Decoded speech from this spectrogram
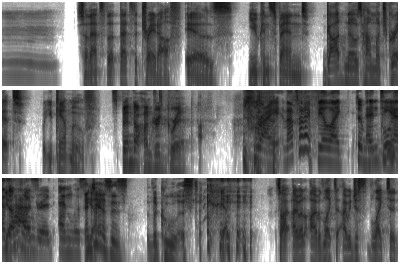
Mm. So that's the that's the trade-off is you can spend God knows how much grit, but you can't move. Spend a hundred grit. right. That's what I feel like To NTS boost has 100. endless. NTS is the coolest. Yeah. so I, I would I would like to I would just like to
